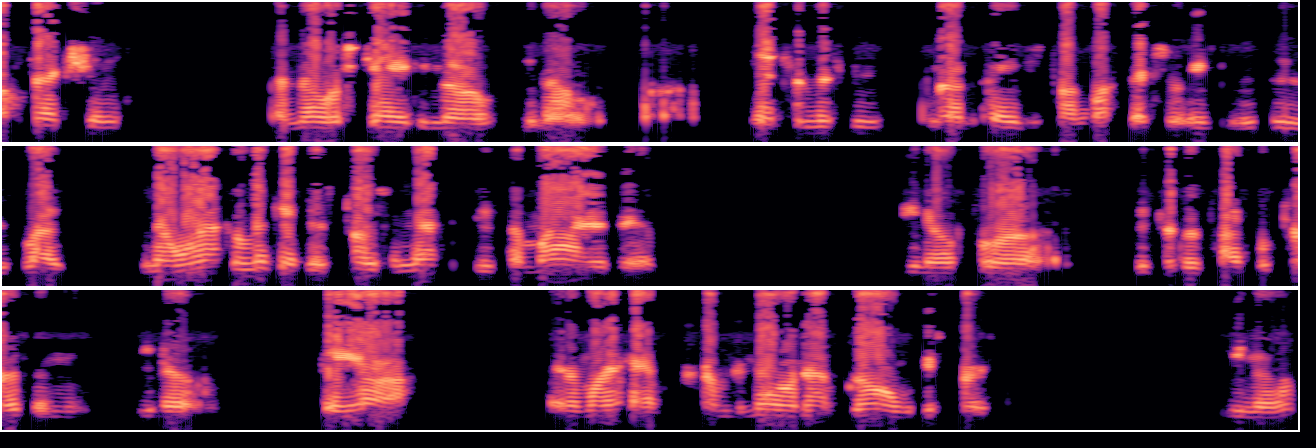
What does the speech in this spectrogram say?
affection, and no exchanging of you know uh, intimacy. And other things, just talking about sexual intimacy. It's like you know, when I can look at this person, I can just admire them. You know, for because of the type of person you know they are, and I want to have come to know and I've grown with this person. You know,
